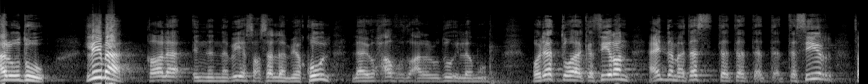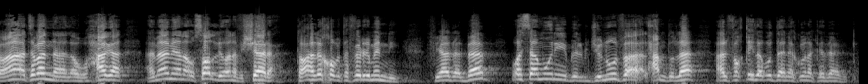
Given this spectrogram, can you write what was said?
الوضوء. لما؟ قال إن النبي صلى الله عليه وسلم يقول لا يحافظ على الوضوء إلا مؤمن. وجدتها كثيرا عندما تس تسير. طبعا أنا أتمنى لو حاجة أمامي أنا أصلي وأنا في الشارع. طبعا الإخوة بتفر مني في هذا الباب وسموني بالجنون فالحمد لله الفقيه لابد أن يكون كذلك.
